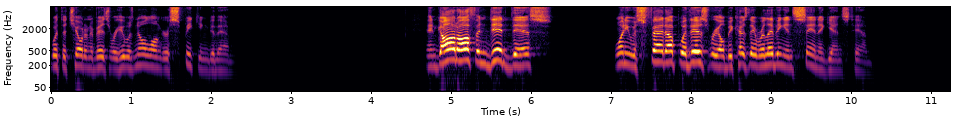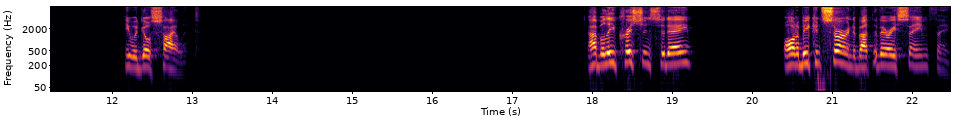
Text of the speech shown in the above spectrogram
with the children of Israel. He was no longer speaking to them. And God often did this when He was fed up with Israel because they were living in sin against Him. He would go silent. I believe Christians today ought to be concerned about the very same thing.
